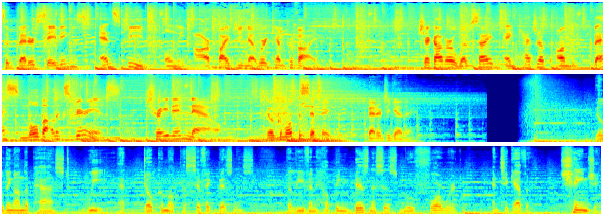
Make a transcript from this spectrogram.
to better savings and speeds only our 5G network can provide. Check out our website and catch up on the best mobile experience. Trade in now. Docomo Pacific, better together. Building on the past, we at Docomo Pacific Business believe in helping businesses move forward and together, changing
